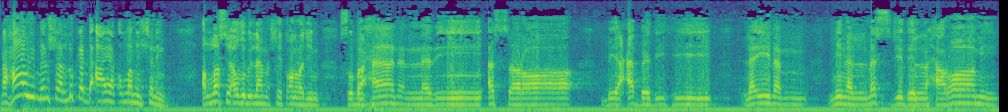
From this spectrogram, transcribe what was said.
Now how he mentioned, look at the ayat Allah mentioning. Allah say, أعوذ بالله من الشيطان الرجيم سبحان الذي أسرى بعبده ليلا من المسجد الحرام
